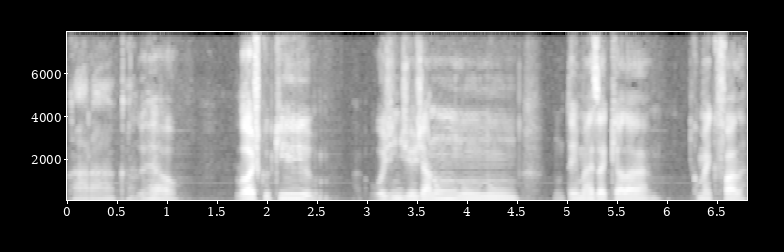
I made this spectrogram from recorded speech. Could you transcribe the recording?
Caraca. Tudo real. Lógico que hoje em dia já não, não, não, não tem mais aquela. Como é que fala?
